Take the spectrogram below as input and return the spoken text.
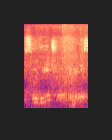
сегодня вечером наконец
